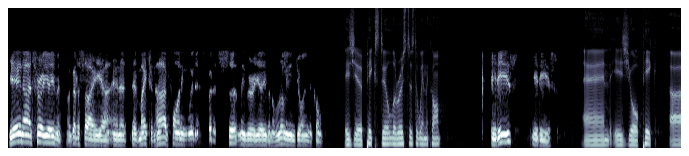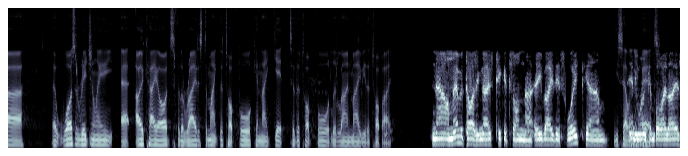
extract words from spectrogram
Yeah, no, it's very even. I've got to say, uh, and it, it makes it hard finding winners, but it's certainly very even. I'm really enjoying the comp. Is your pick still the Roosters to win the comp? It is. It is. And is your pick? Uh, it was originally at okay odds for the Raiders to make the top four. Can they get to the top four, let alone maybe the top eight? Now I'm advertising those tickets on uh, eBay this week. Um, You're selling your anyone can buy those.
